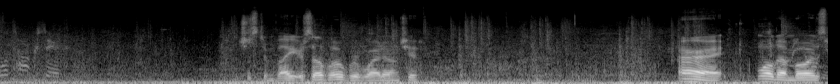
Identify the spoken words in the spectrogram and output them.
We'll talk soon. Just invite yourself over, why don't you? Alright. Well done, boys.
